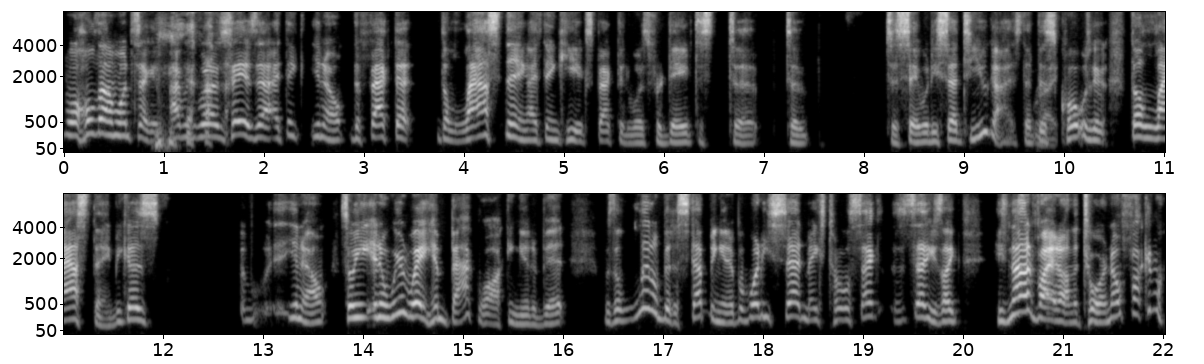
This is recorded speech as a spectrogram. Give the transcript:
Well, hold on one second. I was what I was saying is that I think you know the fact that the last thing I think he expected was for Dave to to to to say what he said to you guys that this right. quote was going to the last thing because you know, so he, in a weird way, him backwalking it a bit was a little bit of stepping in it. But what he said makes total sense. Said he's like, he's not invited on the tour. No fucking way.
